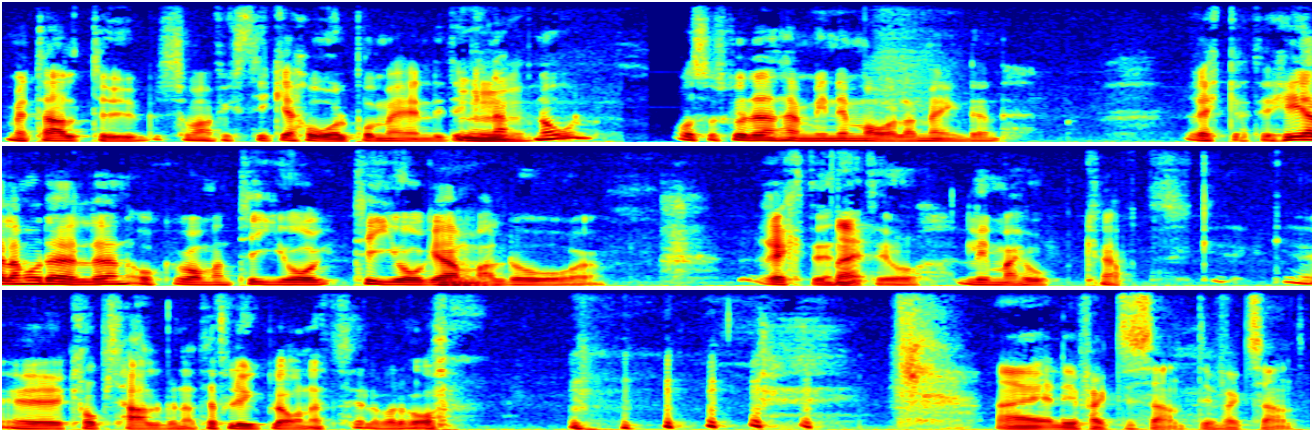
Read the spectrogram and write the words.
metalltub som man fick sticka hål på med en liten Mm. knappnål. Och så skulle den här minimala mängden räcka till hela modellen och var man tio år, tio år gammal då eh, räckte inte. Nej. till att limma ihop knappt eh, kroppshalvorna till flygplanet eller vad det var. Nej, det är faktiskt sant. Det är faktiskt sant.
